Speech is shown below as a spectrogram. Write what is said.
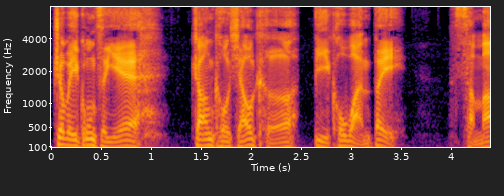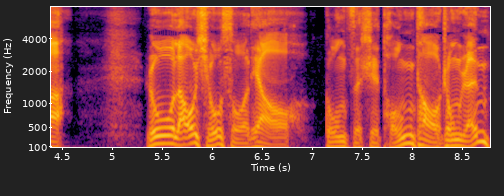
这位公子爷，张口小可，闭口晚辈，怎么？如老朽所料，公子是同道中人。”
